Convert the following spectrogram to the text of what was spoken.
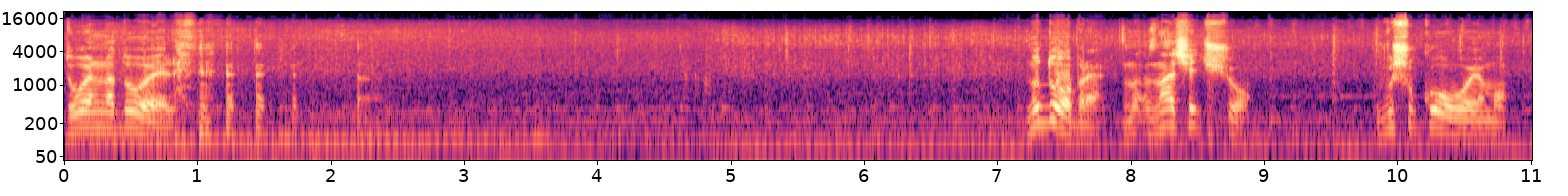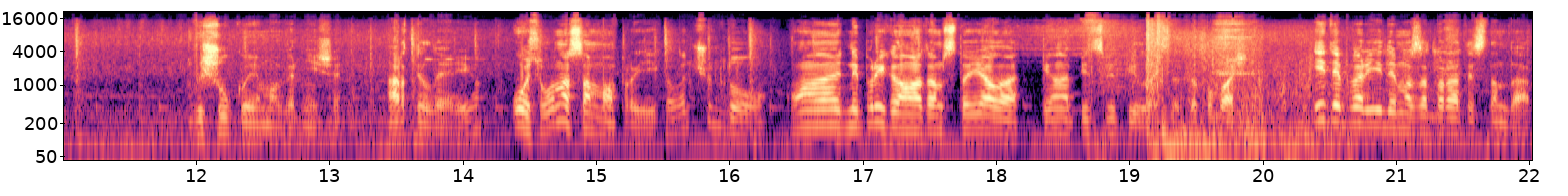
дуель на дуель. Ну добре, значить що? Вишуковуємо. Вишукуємо, верніше, артилерію. Ось вона сама приїхала, чудово. Вона навіть не приїхала, вона там стояла і вона підсвітилася. До побачення. І тепер їдемо забирати стандарт.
